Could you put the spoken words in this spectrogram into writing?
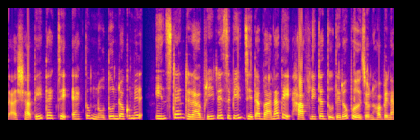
তার সাথেই থাকছে একদম নতুন রকমের ইনস্ট্যান্ট রাবড়ির রেসিপি যেটা বানাতে হাফ লিটার দুধেরও প্রয়োজন হবে না।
